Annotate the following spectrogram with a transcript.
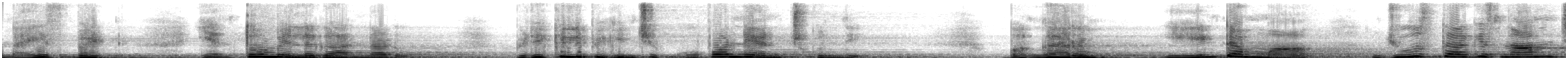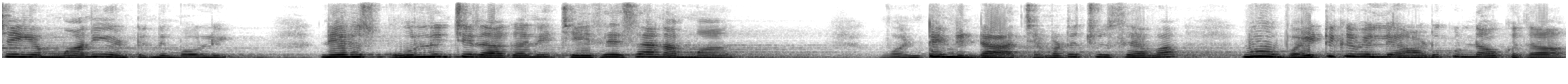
నైస్ బెడ్ ఎంతో మెల్లగా అన్నాడు. పిడికిలి బిగించి కోపాన్ని అంచుకుంది బంగారం ఏంటమ్మా? జ్యూస్ తాగి స్నానం చేయమ్మా అని అంటుంది మౌలి. నేను స్కూల్ నుంచి రాగానే చేసేశానమ్మా. వంట నిండా ఆ చెమట చూసావా నువ్వు బయటికి వెళ్ళి ఆడుకున్నావు కదా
